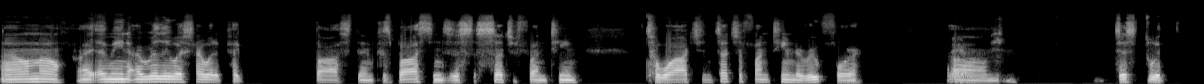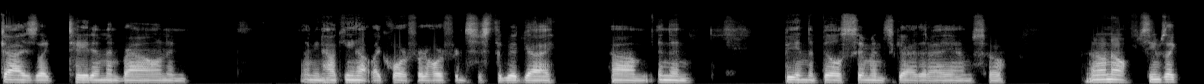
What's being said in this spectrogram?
I don't know. I, I mean, I really wish I would have picked Boston because Boston's just such a fun team to watch and such a fun team to root for. Yeah. Um, just with guys like Tatum and Brown, and I mean, how can you not like Horford? Horford's just a good guy. Um, and then being the Bill Simmons guy that I am, so I don't know. Seems like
